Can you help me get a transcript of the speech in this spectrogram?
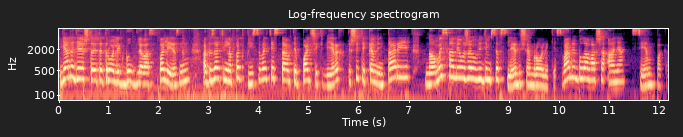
Я надеюсь, что этот ролик был для вас полезным. Обязательно подписывайтесь, ставьте пальчик вверх, пишите комментарии. Ну а мы с вами уже увидимся в следующем ролике. С вами была ваша Аня. Всем пока!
